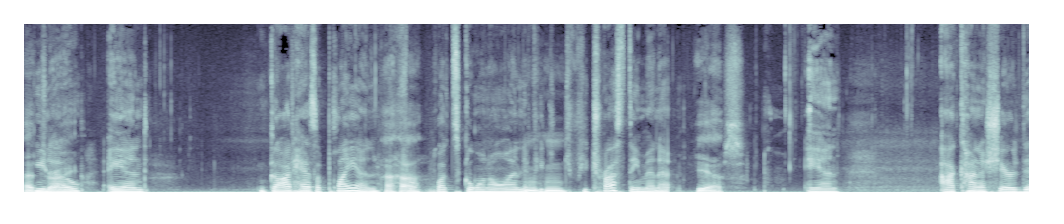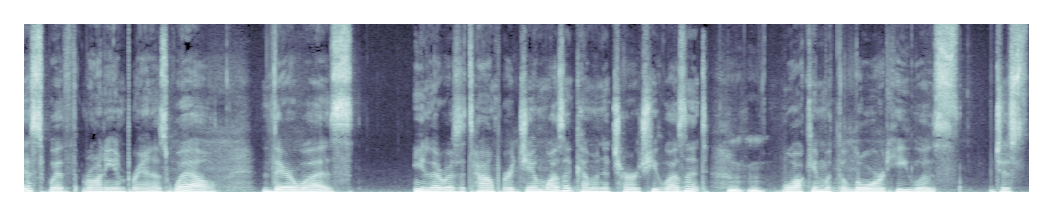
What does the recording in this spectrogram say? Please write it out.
That's you know, and God has a plan Uh-huh. for what's going on if you Mhm. if you trust Him in it. Yes. And I kind of shared this with Ronnie and Brent as well. There was, you know, there was a time where Jim wasn't coming to church. He wasn't hmm walking with the Lord. He was just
